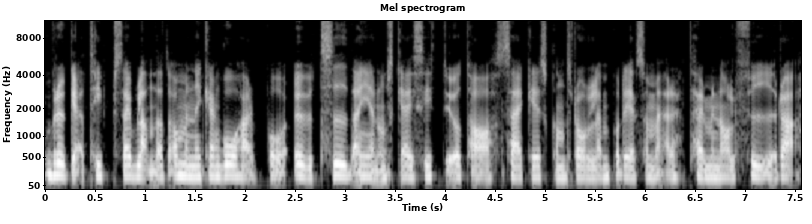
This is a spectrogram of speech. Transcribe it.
brukar jag tipsa ibland att ja, men ni kan gå här på utsidan genom Sky City och ta säkerhetskontrollen på det som är terminal 4.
